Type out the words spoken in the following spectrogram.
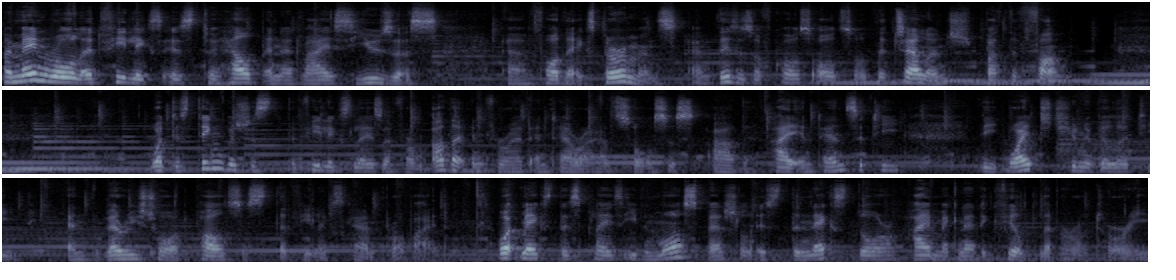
My main role at Felix is to help and advise users uh, for the experiments, and this is, of course, also the challenge but the fun. What distinguishes the Felix laser from other infrared and terahertz sources are the high intensity, the wide tunability, and the very short pulses that Felix can provide. What makes this place even more special is the next door high magnetic field laboratory.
